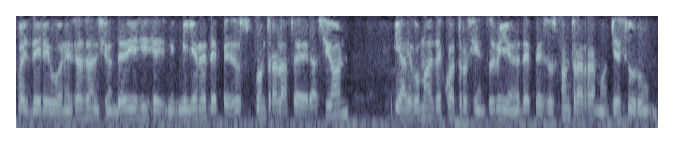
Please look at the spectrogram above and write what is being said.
pues derivó en esa sanción de 16 mil millones de pesos contra la federación y algo más de 400 millones de pesos contra Ramón Yesurum.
